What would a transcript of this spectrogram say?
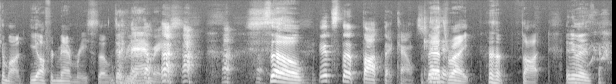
Come on, he offered memories. So there we go. Memories. So It's the thought that counts. that's right. Thought. Anyways,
